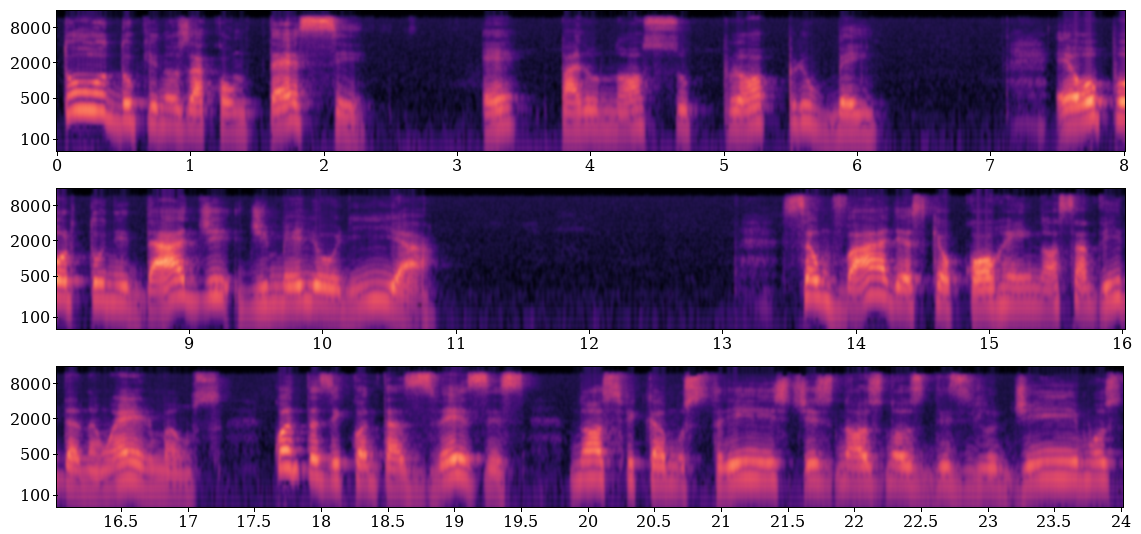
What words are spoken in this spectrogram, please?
tudo que nos acontece é para o nosso próprio bem. É oportunidade de melhoria são várias que ocorrem em nossa vida, não é, irmãos? Quantas e quantas vezes nós ficamos tristes, nós nos desiludimos,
